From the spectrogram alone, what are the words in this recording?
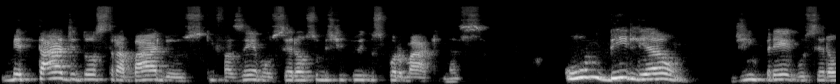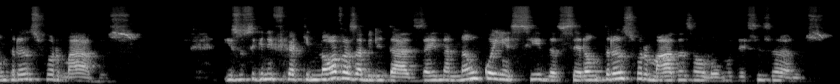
metade dos trabalhos que fazemos serão substituídos por máquinas. Um bilhão de empregos serão transformados. Isso significa que novas habilidades ainda não conhecidas serão transformadas ao longo desses anos.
